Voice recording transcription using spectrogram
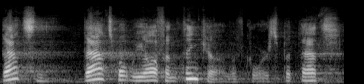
that's, that's what we often think of, of course, but that's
